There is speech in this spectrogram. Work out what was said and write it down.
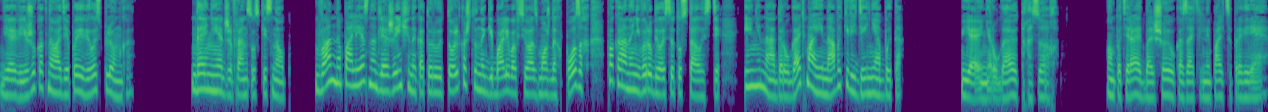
Я вижу, как на воде появилась пленка. Да нет же, французский сноб. Ванна полезна для женщины, которую только что нагибали во всевозможных позах, пока она не вырубилась от усталости. И не надо ругать мои навыки ведения быта. Я и не ругаю, Трезор. Он потирает большой указательный пальцы, проверяя.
